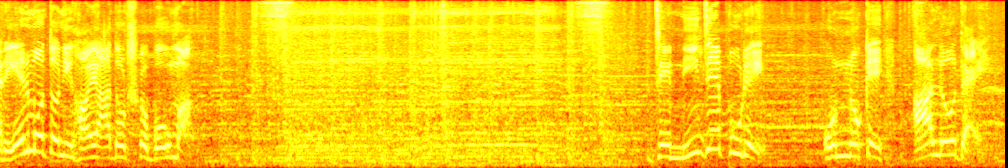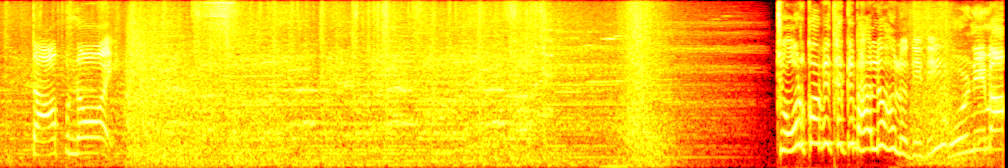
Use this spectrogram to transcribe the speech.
আর এর মতনই হয় আদর্শ বৌমা। যে নিজে পুড়ে অন্যকে আলো দেয় তাপ নয়। চোর কবে থেকে ভালো হলো দিদি? পূর্ণিমা!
